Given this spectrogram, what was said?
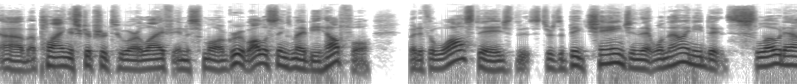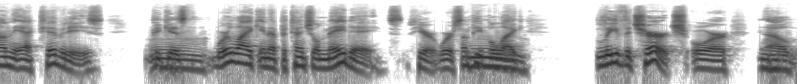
uh, applying the scripture to our life in a small group all those things might be helpful but at the wall stage there's, there's a big change in that well now i need to slow down the activities because mm. we're like in a potential mayday here where some people mm. like leave the church or mm-hmm.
